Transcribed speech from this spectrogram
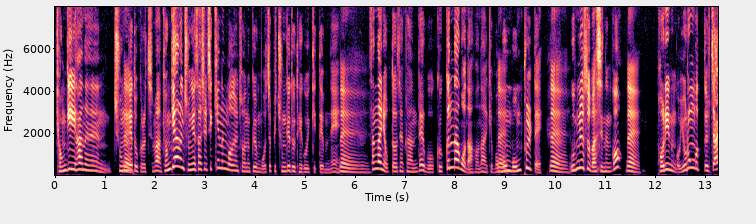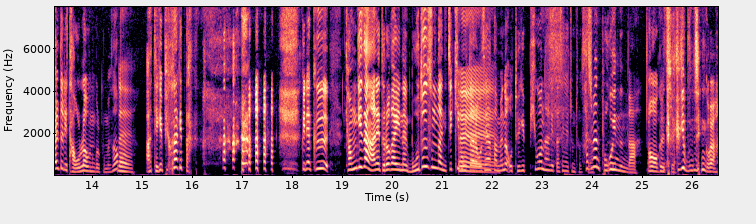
경기하는 중계도 그렇지만 경기하는 중에 사실 찍히는 거는 저는 그 뭐 어차피 중계도 되고 있기 때문에 네. 상관이 없다고 생각하는데 뭐 그 끝나고 나서나 이렇게 뭐 네. 몸몸 풀때 네. 음료수 마시는 거 네. 버리는 거 요런 것들 짤들이 다 올라오는 걸 보면서 네. 아 되게 피곤하겠다. 그냥 그 경기장 안에 들어가 있는 모든 순간이 찍히고 네. 있다라고 생각하면 어 되게 피곤하겠다 생각이 좀 들었어요. 하지만 보고 있는 나. 어 그렇지. 그게 문제인 거야.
